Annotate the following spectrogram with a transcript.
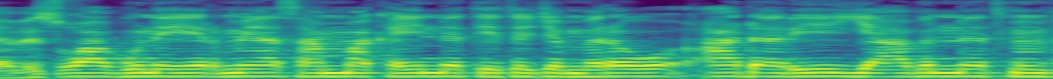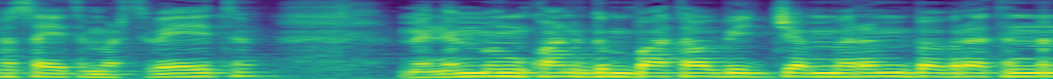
በብፁዕ አቡነ ኤርምያስ አማካይነት የተጀመረው አዳሪ የአብነት መንፈሳዊ ትምህርት ቤት ምንም እንኳን ግንባታው ቢጀመርም በብረትና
